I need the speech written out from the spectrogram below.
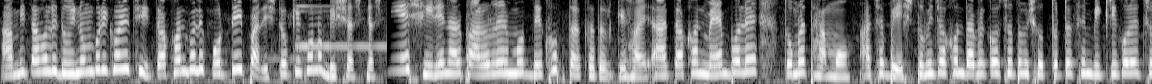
আমি তাহলে দুই নম্বরই করেছি? তখন বলে, করতেই পারিস, তোকে কোনো বিশ্বাস না। নিয়ে শিরিন আর পারলের মধ্যে খুব তর্কাতর্কি হয়। আর তখন ম্যাম বলে, তোমরা থামো। আচ্ছা বেশ, তুমি যখন দাবি করছ, তুমি সত্তরটা সিম বিক্রি করেছ,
